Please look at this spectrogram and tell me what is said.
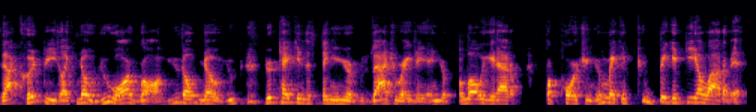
That could be like, no, you are wrong. You don't know. You you're taking this thing and you're exaggerating and you're blowing it out of proportion. You're making too big a deal out of it.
